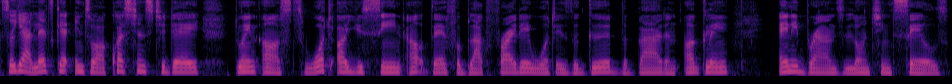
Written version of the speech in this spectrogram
So, yeah, let's get into our questions today. Dwayne asks, What are you seeing out there for Black Friday? What is the good, the bad, and ugly? Any brands launching sales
